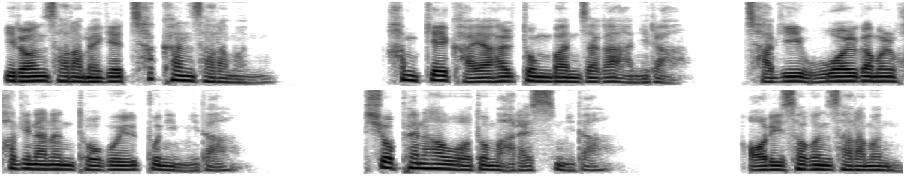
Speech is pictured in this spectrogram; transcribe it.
이런 사람에게 착한 사람은 함께 가야 할 동반자가 아니라 자기 우월감을 확인하는 도구일 뿐입니다. 쇼펜하우어도 말했습니다. 어리석은 사람은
